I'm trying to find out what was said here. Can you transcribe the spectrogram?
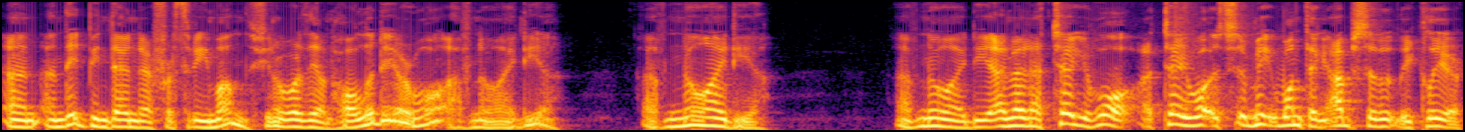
and and they'd been down there for three months. You know, were they on holiday or what? I have no idea. I have no idea. I've no idea. I mean, I tell you what, I tell you what. To make one thing absolutely clear,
